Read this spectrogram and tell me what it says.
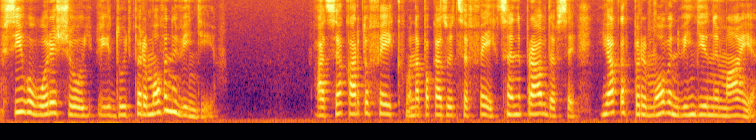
всі говорять, що йдуть перемовини в Індії. А ця карта фейк, вона показує це фейк. Це неправда все. Ніяких перемовин в Індії немає.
